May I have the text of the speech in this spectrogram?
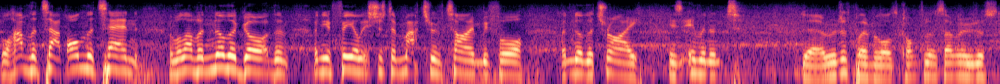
will have the tap on the 10 and we'll have another go at them. And you feel it's just a matter of time before another try is imminent. Yeah, we were just playing with loads of confidence, and we? we just,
